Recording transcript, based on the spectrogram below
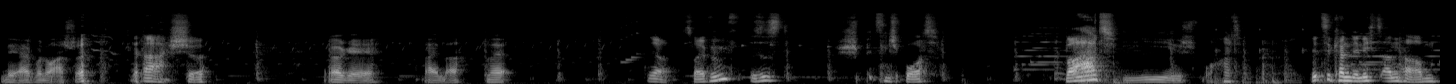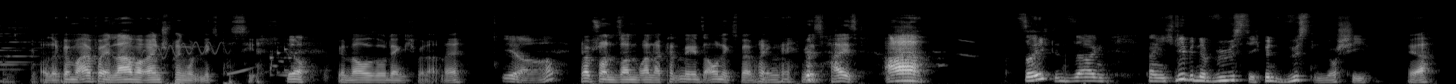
Nee, einfach nur Asche. Asche. Okay. Einer. Ne. Ja, 2,5. Es ist Spitzensport. Bart! Sport. Hitze kann dir nichts anhaben. Also können wir einfach in Lava reinspringen und nichts passiert. Ja. Genau so denke ich mir dann, ne? Ja. Ich habe schon einen Sonnenbrand, da kann mir jetzt auch nichts mehr bringen. Mir ist heiß. Ah! Was soll ich denn sagen? Ich lebe in der Wüste. Ich bin Wüsten-Yoshi. Ja.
